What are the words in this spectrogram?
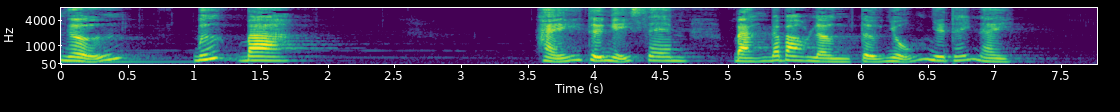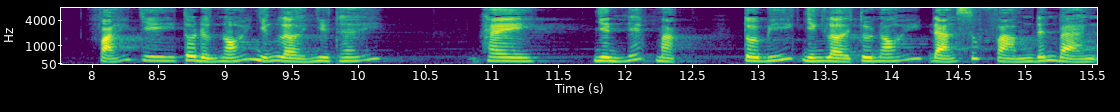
Ngữ Bước 3 Hãy thử nghĩ xem bạn đã bao lần tự nhủ như thế này. Phải chi tôi đừng nói những lời như thế? Hay nhìn nét mặt, tôi biết những lời tôi nói đã xúc phạm đến bạn.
